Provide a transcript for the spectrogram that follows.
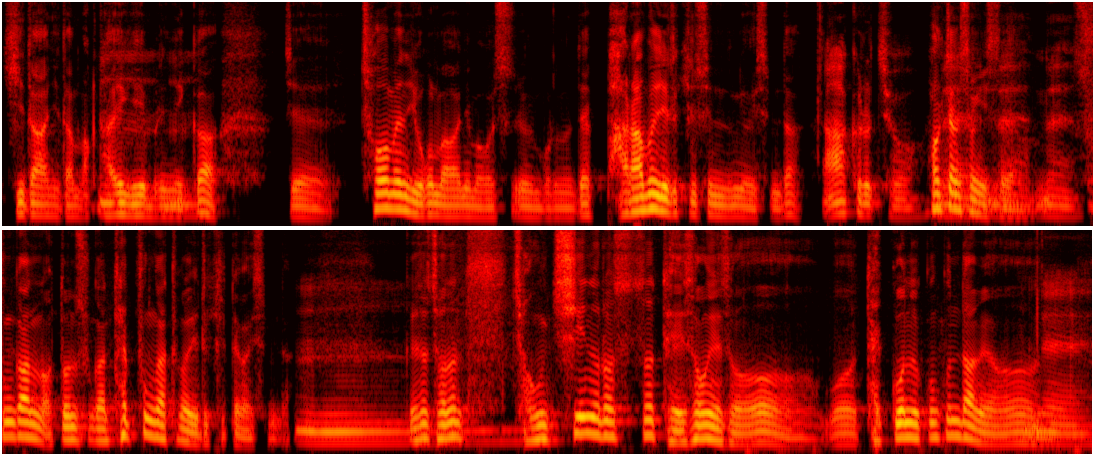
기다 아니다 막 다 얘기해 버리니까 음, 음. 이제 처음에는 욕을 많이 먹을 줄 모르는데 바람을 일으킬 수 있는 능력이 있습니다. 아 그렇죠. 확장성이 네, 있어요. 네, 네. 순간 어떤 순간 태풍 같은 걸 일으킬 때가 있습니다. 음... 그래서 저는 정치인으로서 대성에서 뭐 대권을 꿈꾼다면 네.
